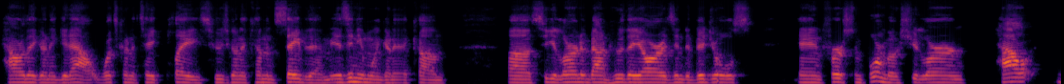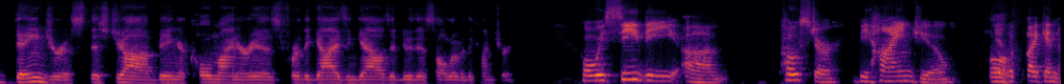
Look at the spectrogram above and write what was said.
how are they going to get out? What's going to take place? Who's going to come and save them? Is anyone going to come? Uh, so you learn about who they are as individuals, and first and foremost, you learn how dangerous this job being a coal miner is for the guys and gals that do this all over the country. Well, we see the um, poster behind you. Oh. It looks like an,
